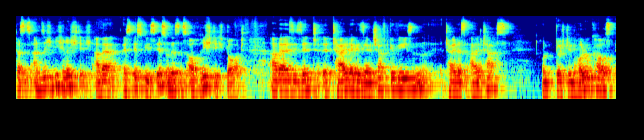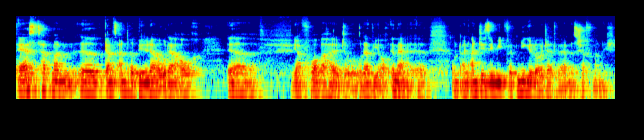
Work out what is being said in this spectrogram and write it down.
Das ist an sich nicht richtig, aber es ist, wie es ist und es ist auch richtig dort. Aber sie sind äh, Teil der Gesellschaft gewesen, Teil des Alltags und durch den Holocaust erst hat man äh, ganz andere Bilder oder auch äh, ja, Vorbehalte oder wie auch immer. Äh, und ein Antisemit wird nie geläutert werden, das schafft man nicht.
